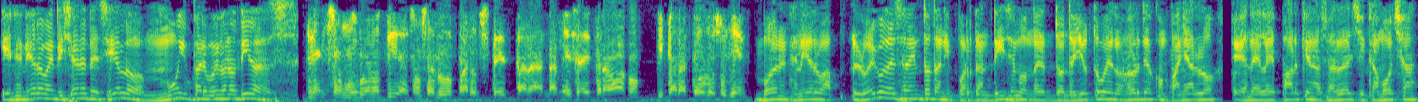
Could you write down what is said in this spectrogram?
Ingeniero, bendiciones del cielo, muy, muy buenos días. Nelson, muy buenos días, un saludo para usted, para la mesa de trabajo y para todos los oyentes. Bueno, ingeniero, luego de ese evento tan importantísimo donde, donde yo tuve el honor de acompañarlo en el Parque Nacional de Chicamocha,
